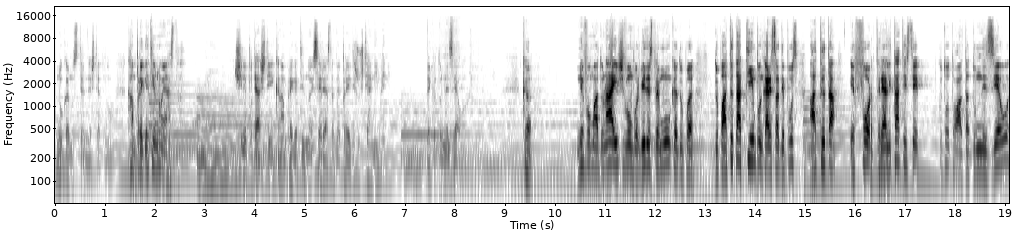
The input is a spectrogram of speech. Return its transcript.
Nu că nu suntem deștepți, nu. Că am pregătit noi asta. Cine putea ști când am pregătit noi seria asta de predici, nu știa nimeni decât Dumnezeu. Că ne vom aduna aici și vom vorbi despre muncă după, după atâta timp în care s-a depus atâta efort. Realitatea este cu totul alta. Dumnezeu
